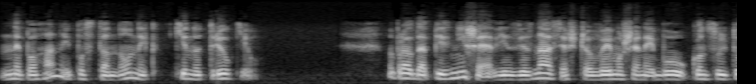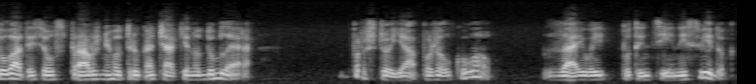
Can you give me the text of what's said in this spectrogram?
непоганий постановник кінотрюків. Ну, правда, пізніше він зізнався, що вимушений був консультуватися у справжнього трюкача кінодублера, про що я пожалкував зайвий потенційний свідок.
